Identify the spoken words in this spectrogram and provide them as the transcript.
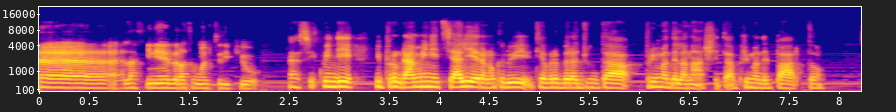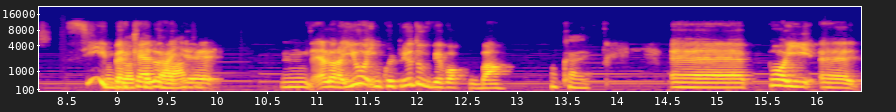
Eh, alla fine è durato molto di più. Eh sì, quindi i programmi iniziali erano che lui ti avrebbe raggiunta prima della nascita, prima del parto. Sì, non perché allora, eh, allora io in quel periodo vivevo a Cuba Ok. Eh, poi eh,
